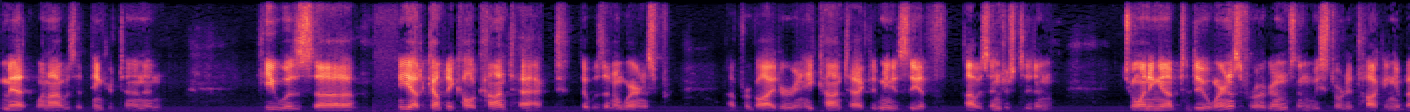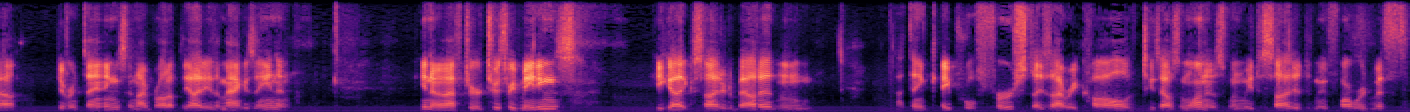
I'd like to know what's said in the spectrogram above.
met when I was at Pinkerton, and he was uh, he had a company called Contact that was an awareness uh, provider, and he contacted me to see if I was interested in joining up to do awareness programs, and we started talking about different things, and I brought up the idea of the magazine, and you know, after two or three meetings, he got excited about it, and I think April 1st, as I recall, of 2001 is when we decided to move forward with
